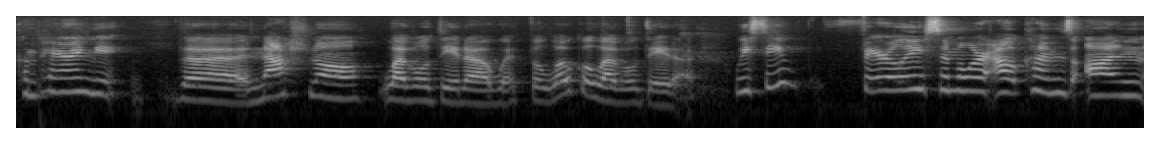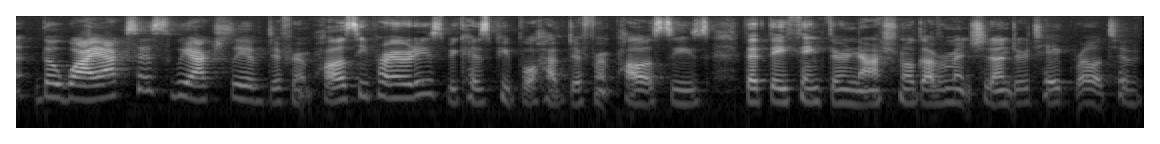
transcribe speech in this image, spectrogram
comparing the, the national level data with the local level data, we see fairly similar outcomes on the y-axis. We actually have different policy priorities because people have different policies that they think their national government should undertake relative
